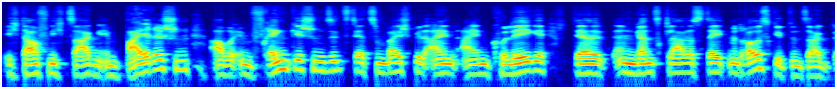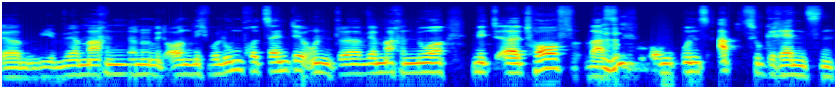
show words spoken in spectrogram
ich darf nicht sagen im Bayerischen, aber im Fränkischen sitzt ja zum Beispiel ein, ein Kollege, der ein ganz klares Statement rausgibt und sagt, äh, wir machen nur mit ordentlich Volumenprozente und äh, wir machen nur mit äh, Torf was, mhm. um uns abzugrenzen.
